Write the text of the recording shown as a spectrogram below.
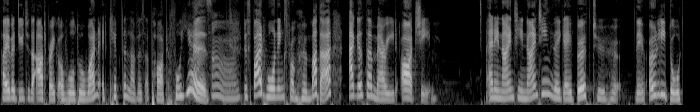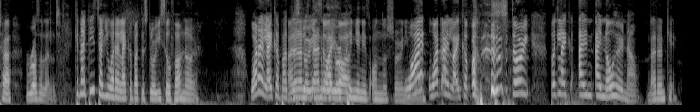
However, due to the outbreak of World War One, it kept the lovers apart for years. Oh. Despite warnings from her mother, Agatha married Archie. And in 1919, they gave birth to her their only daughter, Rosalind. Can I please tell you what I like about the story so far? No, What I like about I don't story understand so why your far. opinion is on the show anymore. Why? What I like about the story, but like I I know her now. I don't care.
